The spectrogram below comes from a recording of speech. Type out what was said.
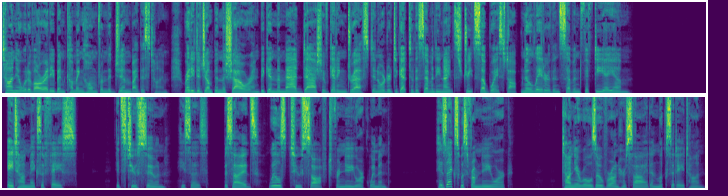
Tanya would have already been coming home from the gym by this time, ready to jump in the shower and begin the mad dash of getting dressed in order to get to the 79th Street subway stop no later than 7:50 a.m. Eitan makes a face. It's too soon, he says. Besides, Will's too soft for New York women. His ex was from New York. Tanya rolls over on her side and looks at Eitan.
